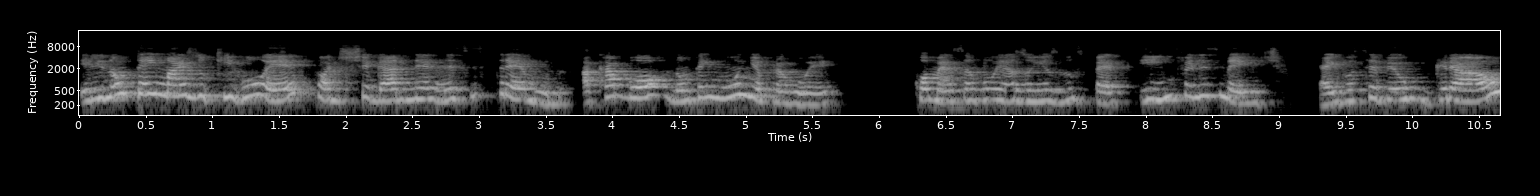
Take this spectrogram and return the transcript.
Ele não tem mais o que roer, pode chegar nesse extremo. Acabou, não tem unha para roer. Começa a roer as unhas dos pés. E, infelizmente, aí você vê o grau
